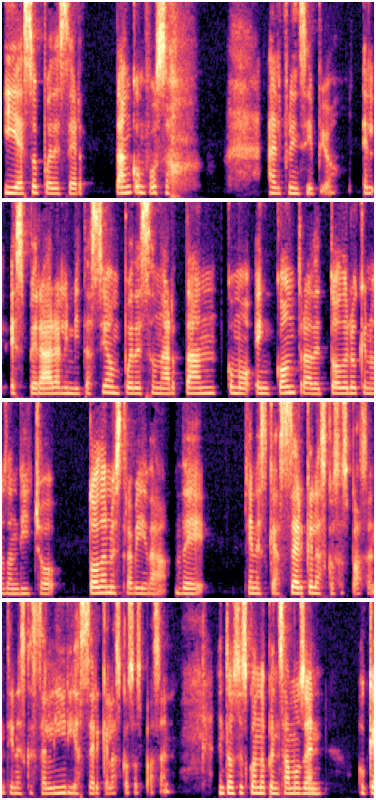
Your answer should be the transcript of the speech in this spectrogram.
Y eso puede ser tan confuso al principio. El esperar a la invitación puede sonar tan como en contra de todo lo que nos han dicho toda nuestra vida de tienes que hacer que las cosas pasen, tienes que salir y hacer que las cosas pasen. Entonces cuando pensamos en, ok,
